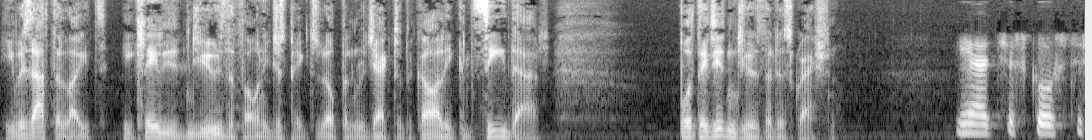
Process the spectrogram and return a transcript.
he was at the lights. He clearly didn't use the phone. He just picked it up and rejected the call. He could see that. But they didn't use their discretion. Yeah, it just goes to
